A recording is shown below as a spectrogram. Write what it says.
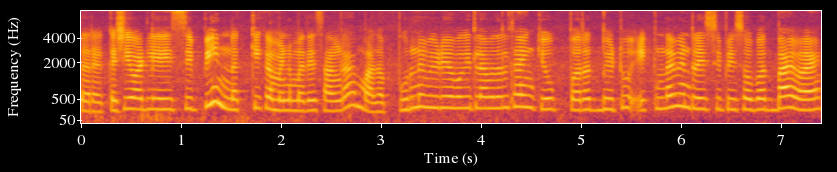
तर कशी वाटली रेसिपी नक्की कमेंटमध्ये सांगा. माझा पूर्ण व्हिडिओ बघितल्याबद्दल थँक्यू. परत भेटू एक नवीन रेसिपीसोबत बाय बाय.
